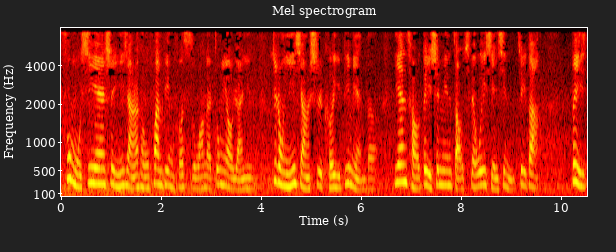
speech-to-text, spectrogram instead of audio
父母吸烟是影响儿童患病和死亡的重要原因。这种影响是可以避免的。烟草对生命早期的危险性最大。被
